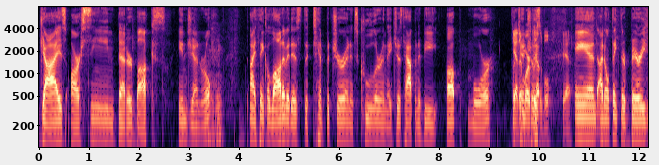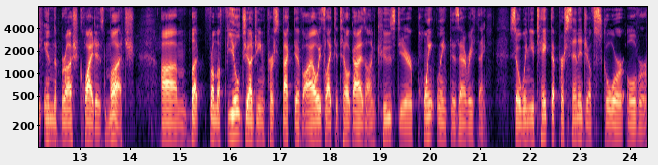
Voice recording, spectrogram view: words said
guys are seeing better bucks in general. I think a lot of it is the temperature and it's cooler and they just happen to be up more. yeah, they're more visible. Yeah. and I don't think they're buried in the brush quite as much. Um, but from a field judging perspective, I always like to tell guys on Coues deer, point length is everything. So when you take the percentage of score over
